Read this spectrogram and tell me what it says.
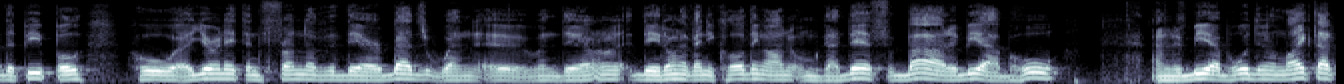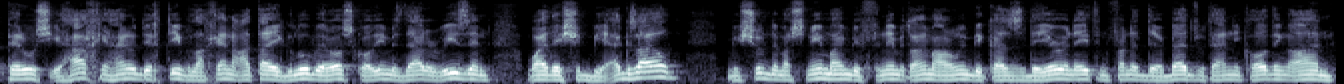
the people who uh, urinate in front of their beds when uh, when they don't, they don't have any clothing on. Umgadef ba Rabbi Abhu. And Rabbi Abhu didn't like that. Perush Is that a reason why they should be exiled? Mishum de because they urinate in front of their beds without any clothing on.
